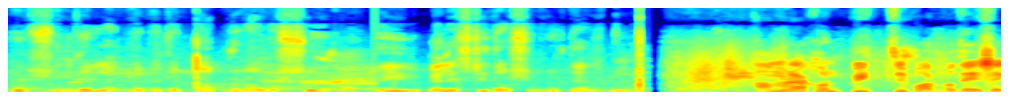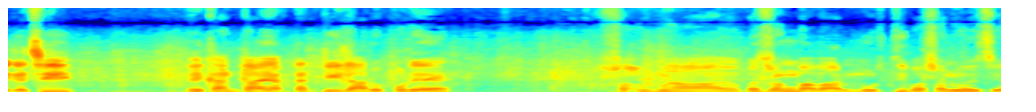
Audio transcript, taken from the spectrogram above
খুব সুন্দর লাগল ভেতরটা, আপনারা অবশ্যই এই প্যালেসটি দর্শন করতে আসবেন। আমরা এখন পিতৃ পর্বতে এসে গেছি। এখানটায় একটা টিলার উপরে বজরং বাবার মূর্তি বসানো হয়েছে।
